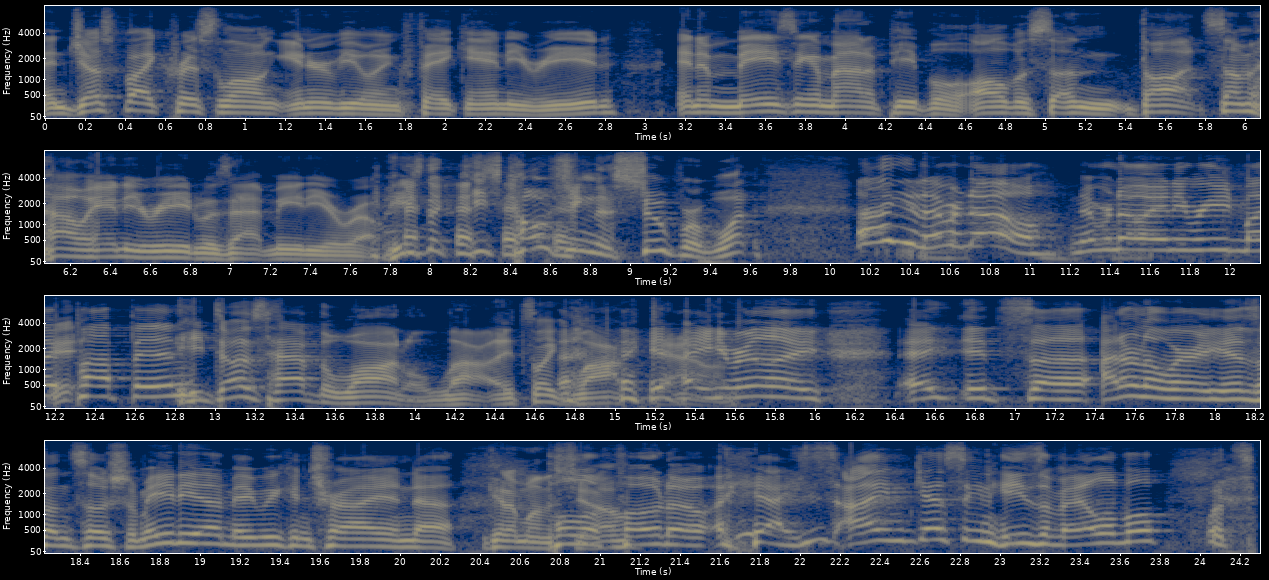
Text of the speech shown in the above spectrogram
And just by Chris Long interviewing fake Andy Reid, an amazing amount of people all of a sudden thought somehow Andy Reid was at Media Row. He's the he's coaching the Super. What? Ah, you never know. Never know. Andy Reid might It- pop in. He does have the waddle. It's like locked yeah, down. he really. it- It's. Uh, I don't know where he is on social media. Maybe we can try and uh, Get him on the pull show? a photo. Yeah, he's. I'm guessing he's available. What's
